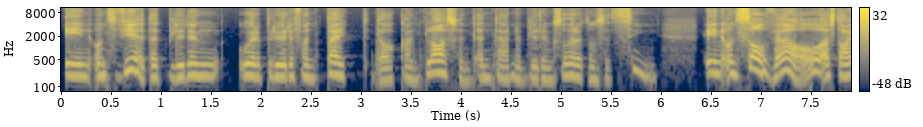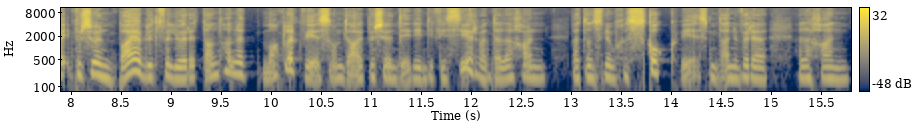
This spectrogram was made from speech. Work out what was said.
En ons weet dat bloeding oor 'n periode van tyd dalk kan plaasvind, interne bloeding sonder dat ons dit sien. En ons sal wel as daai persoon baie bloed verloor het, dan gaan dit maklik wees om daai persoon te identifiseer want hulle gaan wat ons noem geskok wees. Met ander woorde, hulle gaan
